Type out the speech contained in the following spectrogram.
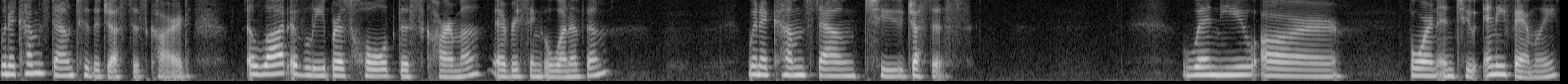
When it comes down to the Justice card, a lot of Libras hold this karma, every single one of them. When it comes down to justice, when you are born into any family.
